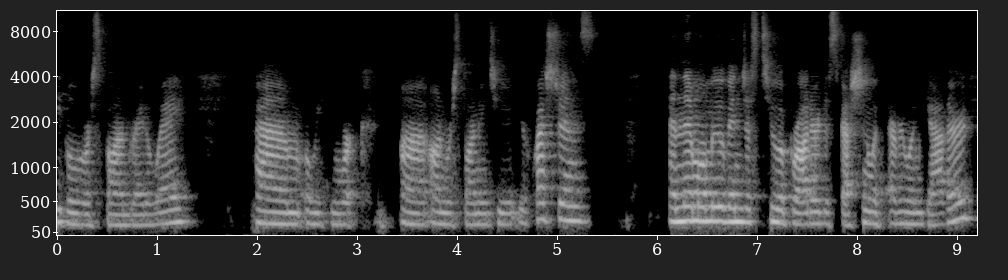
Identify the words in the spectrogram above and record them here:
people will respond right away. Um, or we can work uh, on responding to your questions. And then we'll move in just to a broader discussion with everyone gathered.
